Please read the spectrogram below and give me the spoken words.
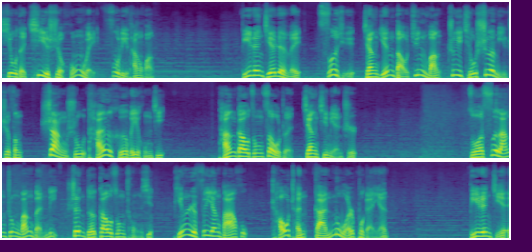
修得气势宏伟、富丽堂皇。狄仁杰认为此举将引导君王追求奢靡之风，上书弹劾韦弘基，唐高宗奏准将其免职。左司郎中王本立深得高宗宠信，平日飞扬跋扈。朝臣敢怒而不敢言。狄仁杰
